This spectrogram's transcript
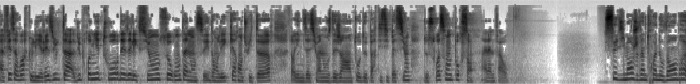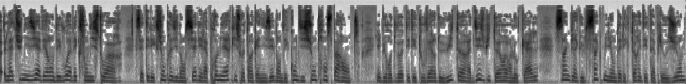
a fait savoir que les résultats du premier tour des élections seront annoncés dans les 48 heures. L'organisation annonce déjà un taux de participation de 60%. Alan Faro. Ce dimanche 23 novembre, la Tunisie avait rendez-vous avec son histoire. Cette élection présidentielle est la première qui soit organisée dans des conditions transparentes. Les bureaux de vote étaient ouverts de 8h à 18h heure locale. 5,5 millions d'électeurs étaient appelés aux urnes,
